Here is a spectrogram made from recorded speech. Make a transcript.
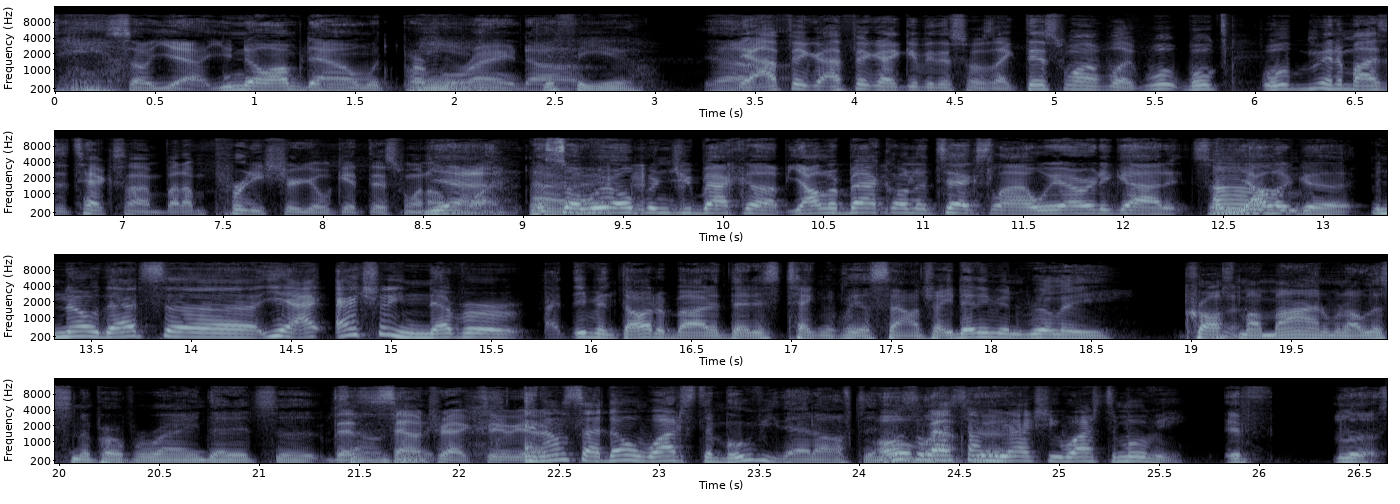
Damn. So yeah, you know I'm down with Purple Man, Rain, dog. Good for you. Yeah. Yeah, I figure I figure I'd give you this one. I was like this one. Look, we'll we'll we'll minimize the text line, but I'm pretty sure you'll get this one on Yeah. one. And so we're opening you back up. Y'all are back on the text line. We already got it. So y'all are Um, good. No, that's uh, yeah. I actually never I even thought about it that it's technically a soundtrack. It didn't even really cross my mind when I listened to Purple Rain that it's a That's a soundtrack, too, yeah. And honestly, I don't watch the movie that often. Oh, When's the last time you actually watched the movie? If look,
